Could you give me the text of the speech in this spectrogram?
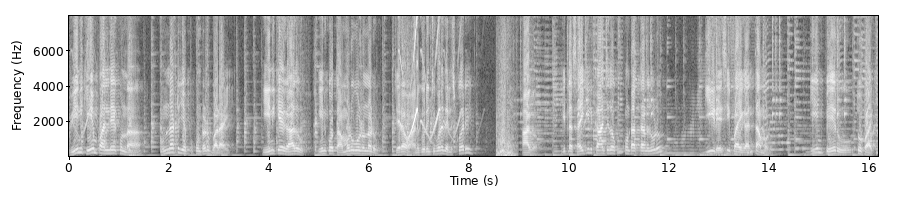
వీనికి ఏం పని లేకున్నా ఉన్నట్టు చెప్పుకుంటాడు బడాయి. ఈయనకే కాదు ఈయనకో తమ్ముడు కూడా ఉన్నాడు. జర వాని గురించి కూడా తెలుసుకోరి. ఆగో ఇట్లా సైకిల్ కాంచి దొక్కుంటూ వస్తాడు చూడు. గీడే సిపాయి గాని తమ్ముడు. గీని పేరు తుపాకి.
